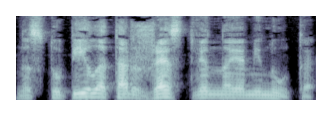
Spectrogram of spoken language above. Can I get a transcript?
наступила торжественная минута.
